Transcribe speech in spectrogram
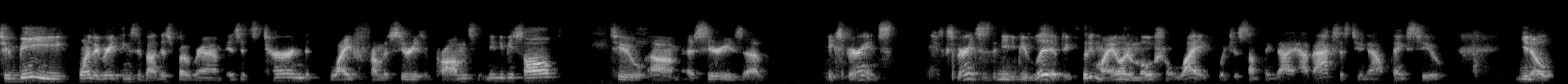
to me, one of the great things about this program is it's turned life from a series of problems that need to be solved to um, a series of experience experiences that need to be lived, including my own emotional life, which is something that I have access to now, thanks to, you know,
